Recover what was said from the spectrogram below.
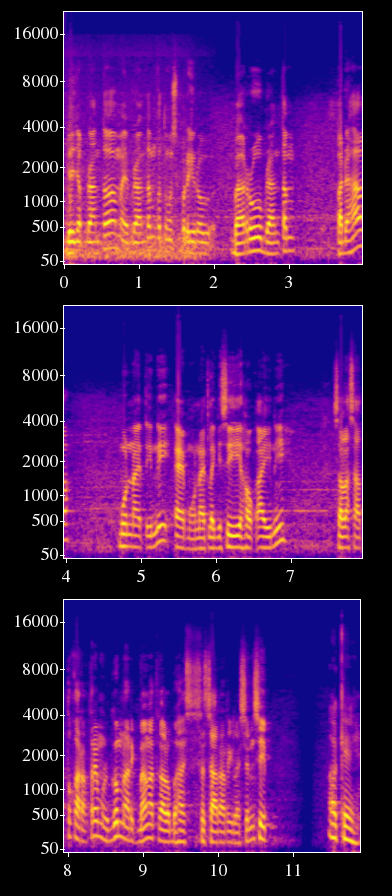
diajak berantem, ayo berantem ketemu superhero baru berantem. Padahal Moon Knight ini, eh Moon Knight lagi si Hawkeye ini salah satu karakter yang menurut gue menarik banget kalau bahas secara relationship. Oke,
